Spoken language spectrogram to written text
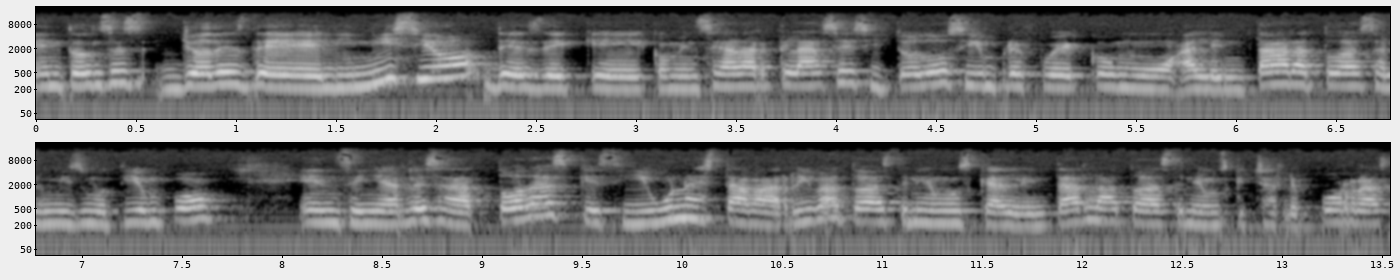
Entonces yo desde el inicio, desde que comencé a dar clases y todo, siempre fue como alentar a todas al mismo tiempo, enseñarles a todas que si una estaba arriba, todas teníamos que alentarla, todas teníamos que echarle porras,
